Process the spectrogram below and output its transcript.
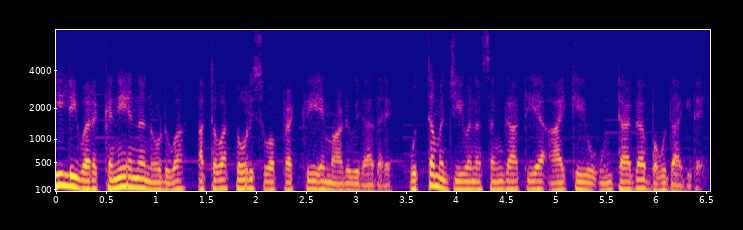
ಇಲ್ಲಿ ವರಕನೆಯನ್ನ ನೋಡುವ ಅಥವಾ ತೋರಿಸುವ ಪ್ರಕ್ರಿಯೆ ಮಾಡುವಿರಾದರೆ ಉತ್ತಮ ಜೀವನ ಸಂಗಾತಿಯ ಆಯ್ಕೆಯು ಉಂಟಾಗಬಹುದಾಗಿದೆ.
